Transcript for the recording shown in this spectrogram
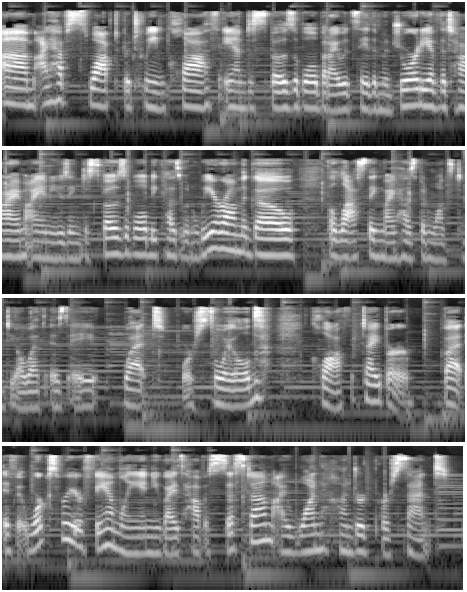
Um, I have swapped between cloth and disposable, but I would say the majority of the time I am using disposable because when we are on the go, the last thing my husband wants to deal with is a wet or soiled cloth diaper. But if it works for your family and you guys have a system, I 100%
